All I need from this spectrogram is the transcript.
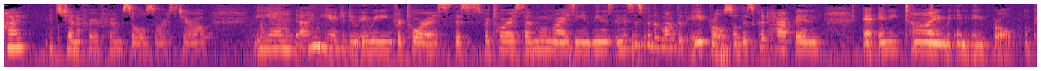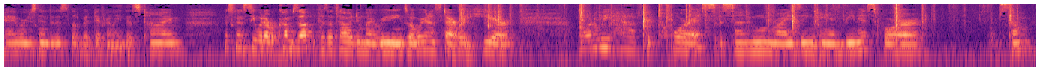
Hi, it's Jennifer from Soul Source Tarot, and I'm here to do a reading for Taurus. This is for Taurus, Sun, Moon, Rising, and Venus, and this is for the month of April, so this could happen at any time in April, okay? We're just going to do this a little bit differently this time. I'm just going to see whatever comes up because that's how I do my readings, but we're going to start right here. What do we have for Taurus, Sun, Moon, Rising, and Venus for some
